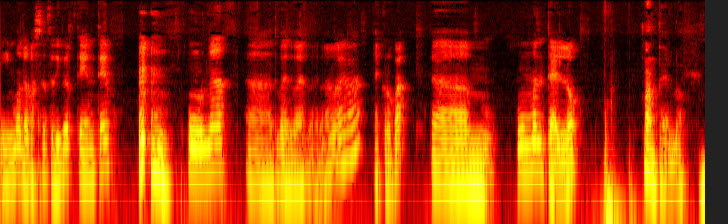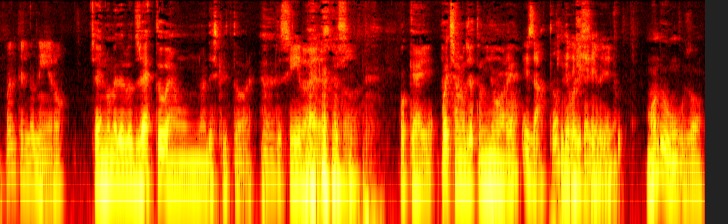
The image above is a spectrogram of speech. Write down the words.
in modo abbastanza divertente, un... uh, dov'è, dov'è, dov'è? Eccolo qua. Um, un mantello, Mantello. mantello nero. Cioè il nome dell'oggetto è un descrittore. Sì, vabbè, adesso so. Ok, poi c'è un oggetto minore Esatto, che che devo scegliere tu. Modo uso.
